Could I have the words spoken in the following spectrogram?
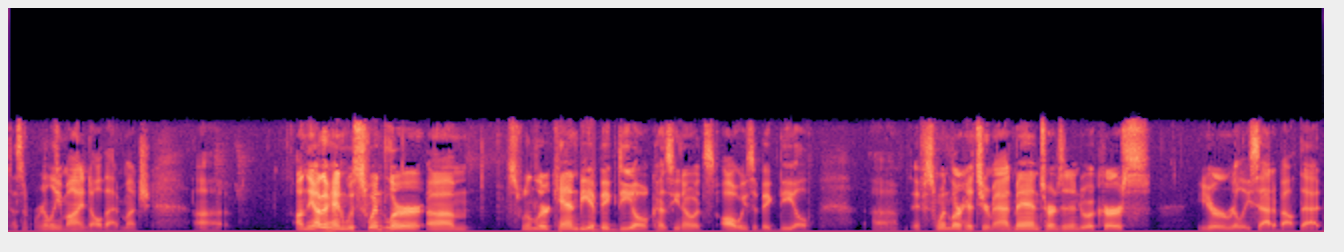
doesn't really mind all that much. Uh, on the other hand, with Swindler, um, Swindler can be a big deal because you know it's always a big deal. Uh, if Swindler hits your Madman, turns it into a curse, you're really sad about that.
